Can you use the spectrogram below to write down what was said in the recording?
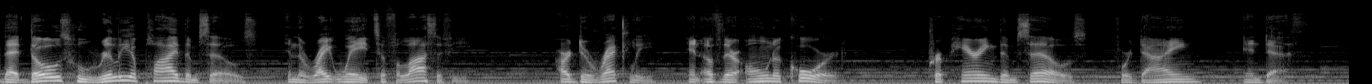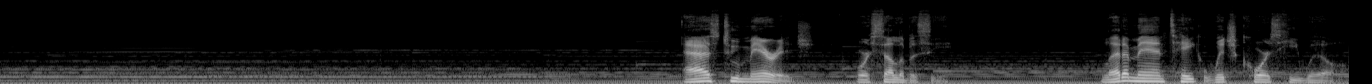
that those who really apply themselves in the right way to philosophy are directly and of their own accord preparing themselves for dying and death. As to marriage or celibacy, let a man take which course he will.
